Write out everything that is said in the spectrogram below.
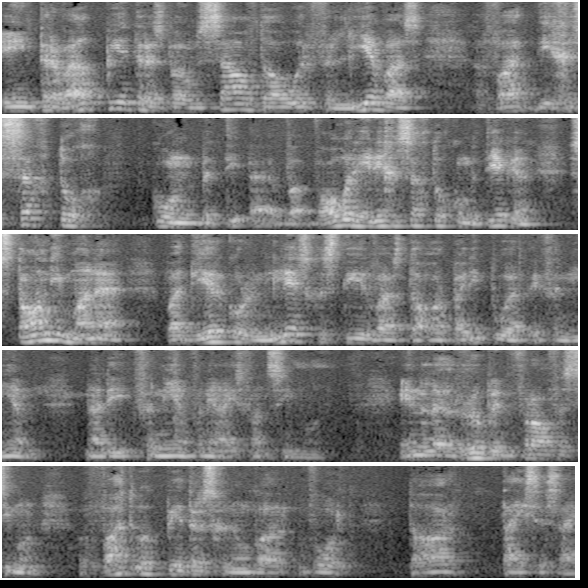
En terwyl Petrus by homself daaroor verleef was wat die gesig tog kon uh, waaroor hierdie gesig tog kon beteken, staan die manne wat deur Kornelius gestuur was daar by die poort en verneem na die verneem van die huis van Simon. En hulle roep en vra vir Simon wat ook Petrus genoem word, daar tuis is hy.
